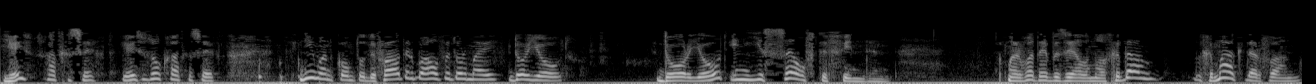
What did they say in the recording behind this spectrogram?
Jezus had gezegd, Jezus ook had gezegd, niemand komt tot de Vader behalve door mij, door Jood door Jood in jezelf te vinden. Maar wat hebben ze allemaal gedaan? Gemaakt daarvan.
